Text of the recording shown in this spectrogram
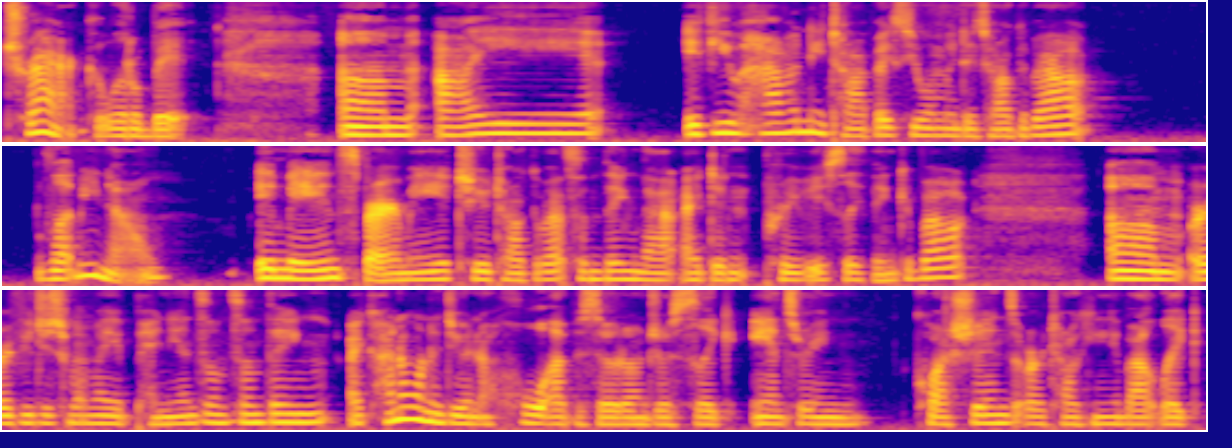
track a little bit. Um, I, if you have any topics you want me to talk about, let me know. It may inspire me to talk about something that I didn't previously think about. Um, or if you just want my opinions on something, I kind of want to do a whole episode on just like answering questions or talking about like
